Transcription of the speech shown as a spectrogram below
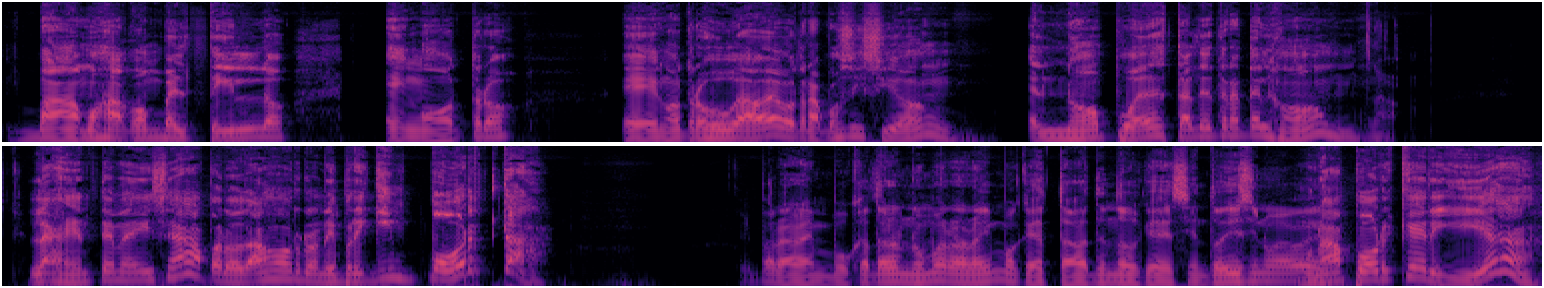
Vamos a convertirlo en otro, en otro jugador, en otra posición. Él no puede estar detrás del home. No. La gente me dice, ah, pero da honrón. ¿Pero qué importa? Sí, pero ahora, búscate los números ahora mismo que estaba teniendo que 119. Una porquería.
